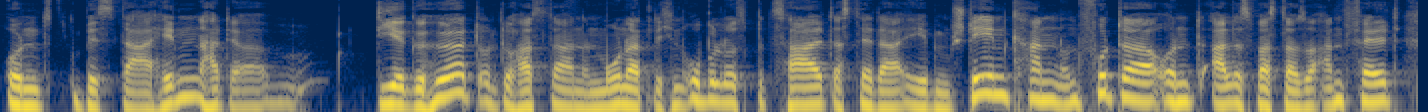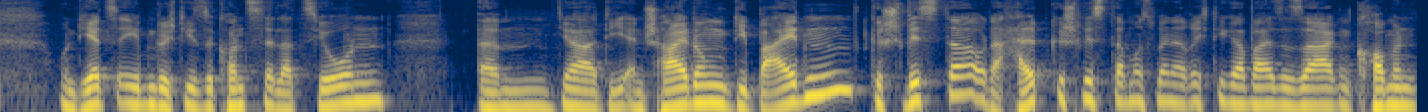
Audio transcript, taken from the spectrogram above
Und bis dahin hat er dir gehört und du hast da einen monatlichen Obolus bezahlt, dass der da eben stehen kann und Futter und alles, was da so anfällt. Und jetzt eben durch diese Konstellation, ähm, ja, die Entscheidung, die beiden Geschwister oder Halbgeschwister, muss man ja richtigerweise sagen, kommen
